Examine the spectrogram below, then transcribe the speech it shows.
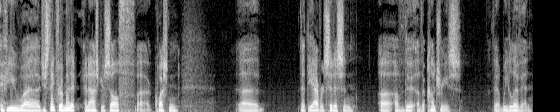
if you uh, just think for a minute and ask yourself a question uh, that the average citizen uh, of the of the countries that we live in,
